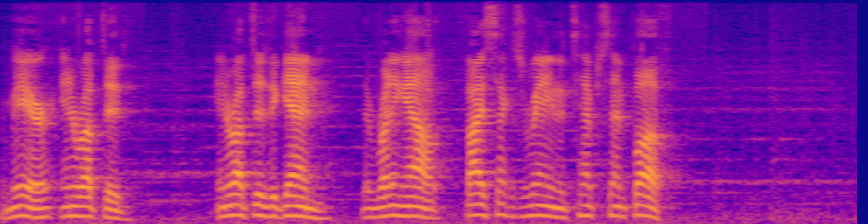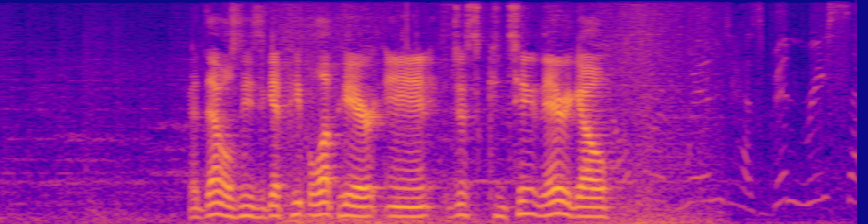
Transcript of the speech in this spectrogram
Premier, interrupted. Interrupted again. They're running out. Five seconds remaining. The 10% buff. Red Devils needs to get people up here and just continue. There we go. The altar of wind has been reset.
